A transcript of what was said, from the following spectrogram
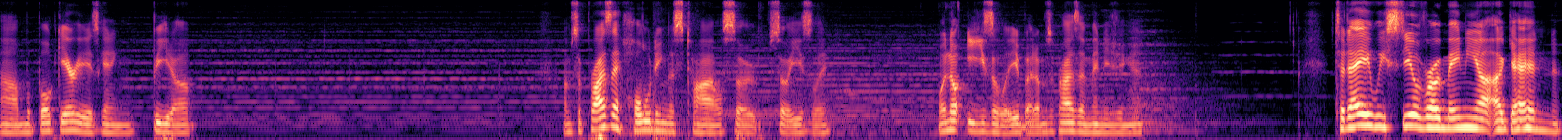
Um, Bulgaria is getting beat up. I'm surprised they're holding this tile so so easily. Well, not easily, but I'm surprised they're managing it. Today we steal Romania again.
